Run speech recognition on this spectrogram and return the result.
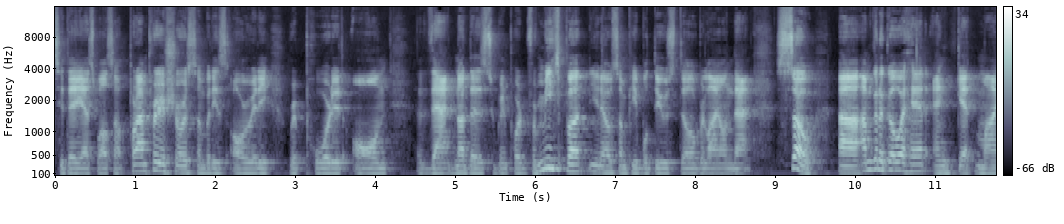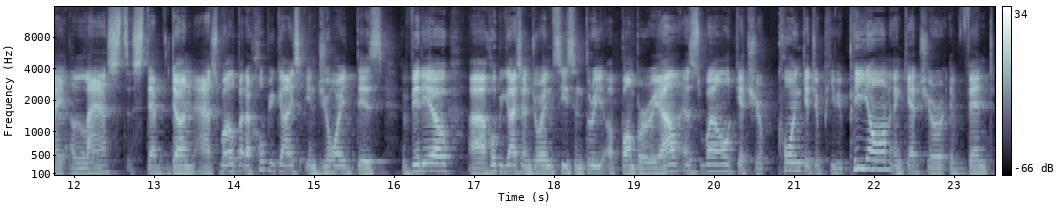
today as well. So, but I'm pretty sure somebody's already reported on that. Not that it's super important for me, but you know, some people do still rely on that. So uh, I'm gonna go ahead and get my last step done as well. But I hope you guys enjoyed this video. I uh, hope you guys are enjoying season three of Bomber Royale as well. Get your coin, get your PvP on, and get your event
